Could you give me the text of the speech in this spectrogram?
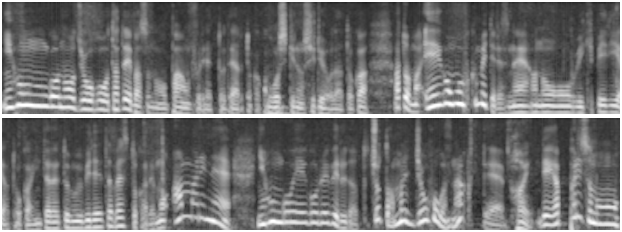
日本語の情報例えばそのパンフレットであるとか公式の資料だとかあとはまあ英語も含めてですねあのウィキペディアとかインターネットムービーデータベースとかでもあんまりね日本語英語レベルだとちょっとあんまり情報がなくて、はい。でやっぱりその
